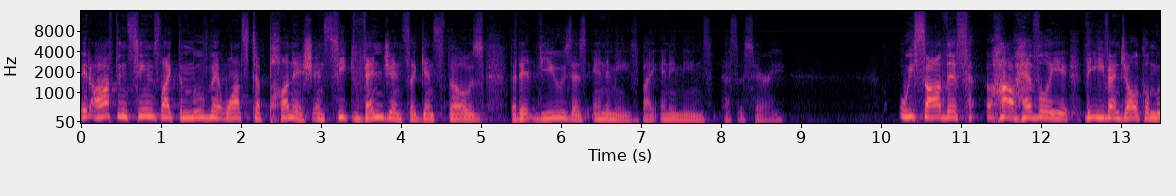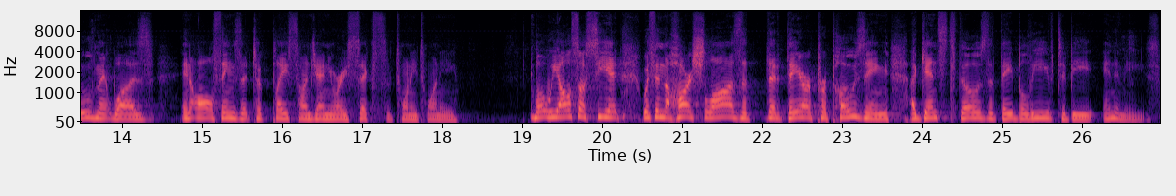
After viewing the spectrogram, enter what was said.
It often seems like the movement wants to punish and seek vengeance against those that it views as enemies by any means necessary. We saw this, how heavily the evangelical movement was in all things that took place on January 6th of 2020. But we also see it within the harsh laws that, that they are proposing against those that they believe to be enemies.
